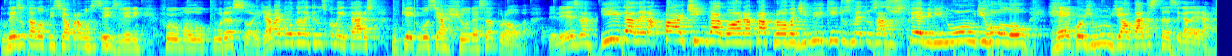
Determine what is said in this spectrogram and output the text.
do resultado oficial para vocês verem. Foi uma loucura só. Já vai colocando aqui nos comentários o que, que você achou dessa prova, beleza? E galera, partindo agora para a prova de 1.500 metros rasos feminino, onde rolou recorde mundial da distância, galera.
